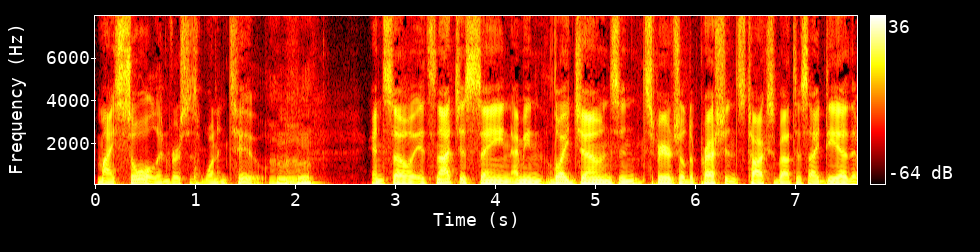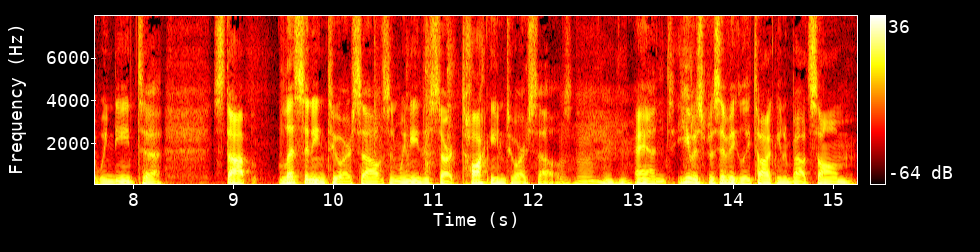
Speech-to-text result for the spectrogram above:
my soul in verses one and 2 mm-hmm. And so it's not just saying, I mean, Lloyd Jones in Spiritual Depressions talks about this idea that we need to stop listening to ourselves and we need to start talking to ourselves. Mm-hmm. Mm-hmm. And he was specifically talking about Psalm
